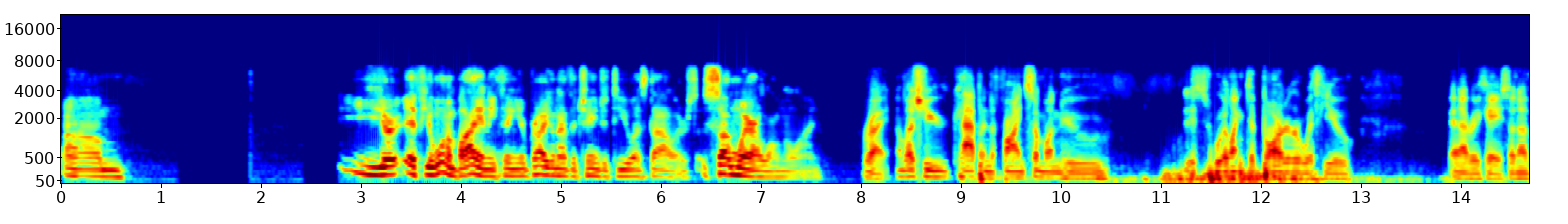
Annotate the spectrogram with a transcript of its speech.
um, you're if you want to buy anything, you're probably gonna have to change it to U.S. dollars somewhere along the line. Right, unless you happen to find someone who is willing to barter with you. In every case, I know,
